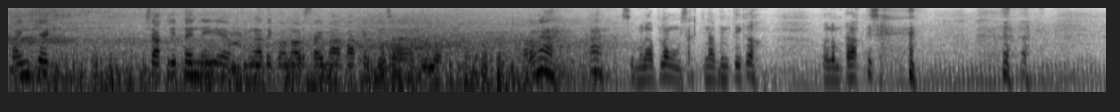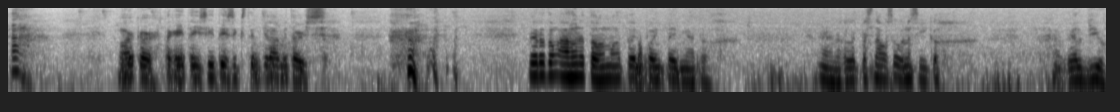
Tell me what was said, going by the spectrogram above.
Time check. Exactly 10 a.m. Tingnan natin kung ano oras tayo makakakit dun sa dulo. Tara na! Ha? Simula pa lang, masakit na binti ko. Walang practice. ha? Marker, Tagaytay City, 16 kilometers. Pero tong ahon na to, mga 12.5 nga to. Ayan, nakalagpas na ako sa unang siko. Bellevue.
